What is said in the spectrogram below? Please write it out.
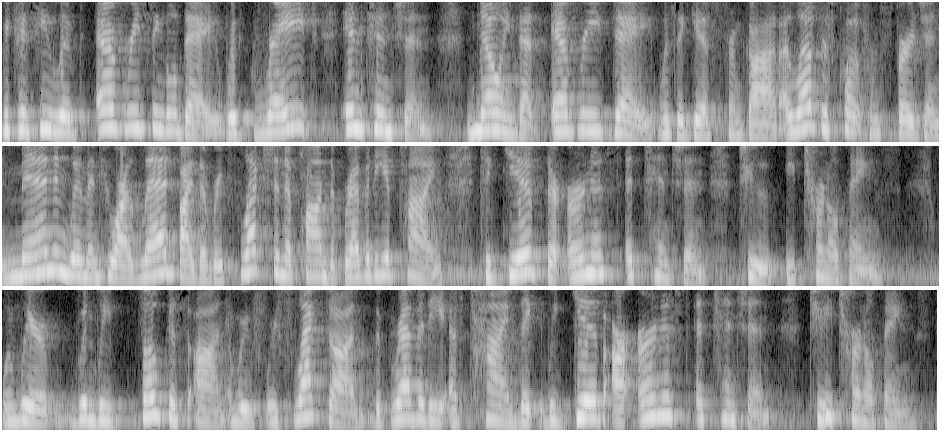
because he lived every single day with great intention, knowing that every day was a gift from God. I love this quote from Spurgeon Men and women who are led by the reflection upon the brevity of time to give their earnest attention to eternal things. When, we're, when we focus on and we reflect on the brevity of time, that we give our earnest attention to eternal things.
